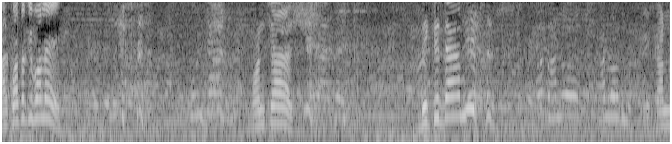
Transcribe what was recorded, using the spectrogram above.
আর কত কি বলে? পঞ্চাশ। বিক্রির দাম? একান্ন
